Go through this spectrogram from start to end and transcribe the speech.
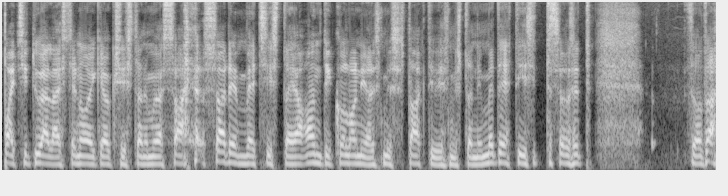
paitsi työläisten oikeuksista, niin myös sademetsistä ja antikolonialismisesta aktivismista, niin me tehtiin sitten sellaiset tota,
